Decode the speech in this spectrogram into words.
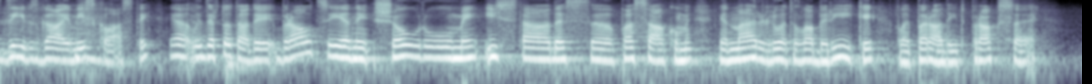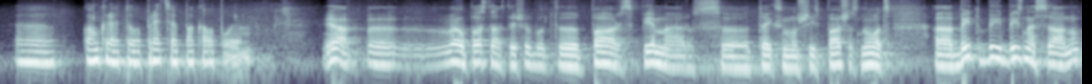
dzīves gājumu izklāsti. Jā, līdz ar to tādi braucieni, šourūmi, izstādes, uh, pasākumi vienmēr ir ļoti labi rīki, lai parādītu praksē uh, konkrēto preci vai pakalpojumu. Jā, vēl pastāstīšu varbūt, pāris piemērus teiksim, uz šīs pašas nots. B2B biznesā nu,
